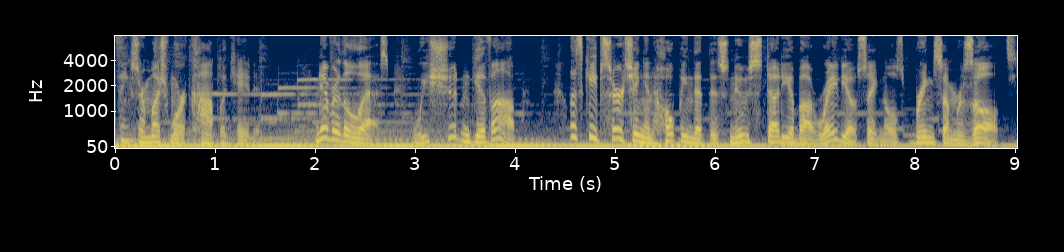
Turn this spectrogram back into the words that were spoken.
things are much more complicated. Nevertheless, we shouldn't give up. Let's keep searching and hoping that this new study about radio signals brings some results.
